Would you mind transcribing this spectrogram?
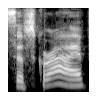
subscribe.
